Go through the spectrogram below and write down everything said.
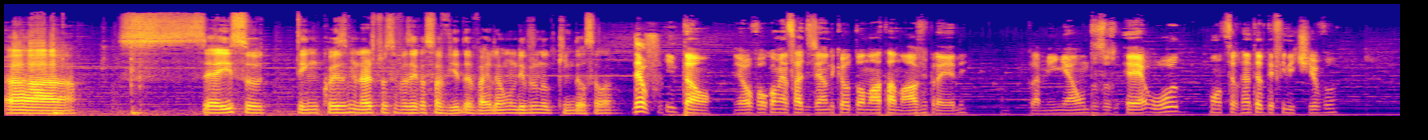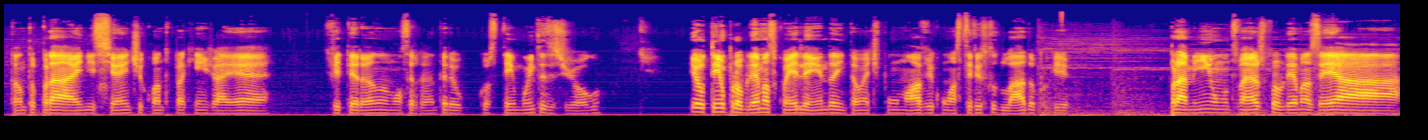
Ah, se é isso, tem coisas melhores pra você fazer com a sua vida. Vai ler um livro no Kindle, sei lá. Delfo. Então, eu vou começar dizendo que eu dou nota 9 pra ele. Pra mim é um dos é o Monster Hunter definitivo, tanto pra iniciante quanto pra quem já é veterano no Monster Hunter. Eu gostei muito desse jogo. Eu tenho problemas com ele ainda, então é tipo um 9 com um asterisco do lado, porque pra mim um dos maiores problemas é a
